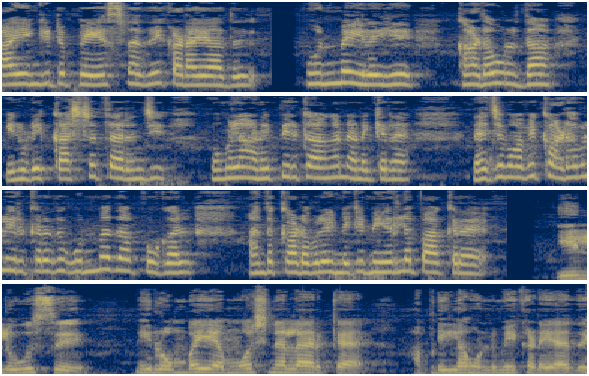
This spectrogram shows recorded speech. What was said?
தயங்கிட்டு பேசுனதே கிடையாது. உண்மையிலேயே கடவுள் தான் என்னுடைய கஷ்டத்தை அறிஞ்சு உங்களை அனுப்பியிருக்காங்கன்னு நினைக்கிறேன். நிஜமாவே கடவுள் இருக்கிறது உண்மைதான் புகழ். அந்த கடவுளை இன்னைக்கு நேர்ல பார்க்கறேன். ஏ லூசு நீ ரொம்ப எமோஷ்னலாக இருக்க. அப்படிலாம் ஒண்ணுமே கிடையாது.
